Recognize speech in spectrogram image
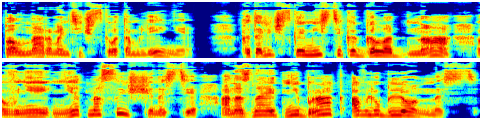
полна романтического томления. Католическая мистика голодна, в ней нет насыщенности, она знает не брак, а влюбленность.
